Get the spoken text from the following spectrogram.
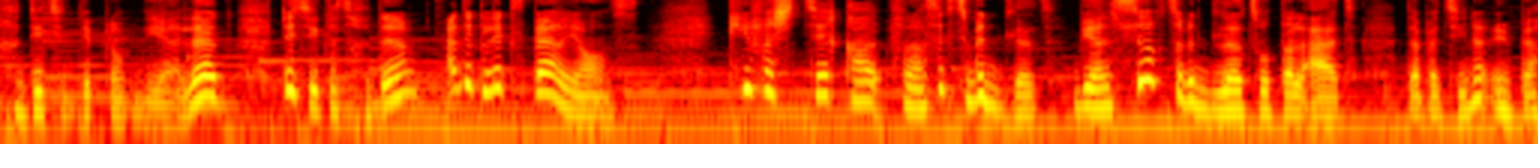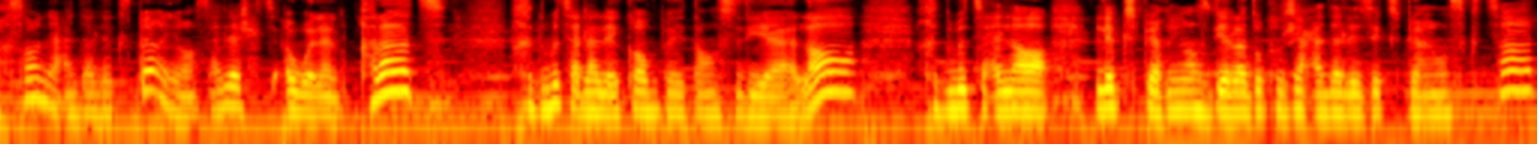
خديتي الدبلوم ديالك بديتي كتخدم عندك l'expérience كيفاش الثقة في راسك تبدلت؟ bien sûr تبدلت وطلعت. دابا تينا une personne عندها l'expérience علاش؟ حيت اولا قرات خدمت على les compétences ديالها خدمت على l'expérience ديالها donc رجع عندها les expériences كثار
